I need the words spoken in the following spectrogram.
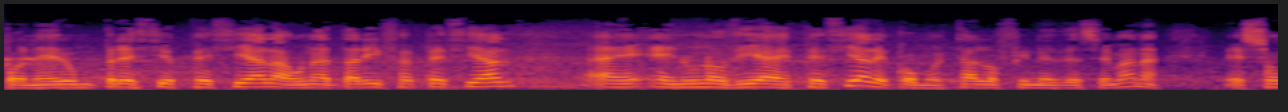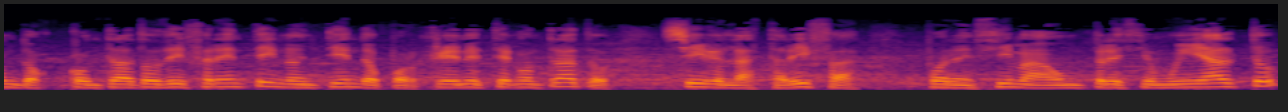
poner un precio especial a una tarifa especial eh, en unos días especiales, como están los fines de semana. Eh, son dos contratos diferentes y no entiendo por qué en este contrato siguen las tarifas por encima a un precio muy alto.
